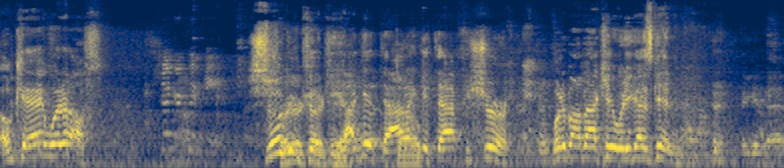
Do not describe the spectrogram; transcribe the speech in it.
Okay, what else? Sugar cookie. Sugar, Sugar cookie. cookie. I get that. I get that for sure. What about back here? What are you guys getting? I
